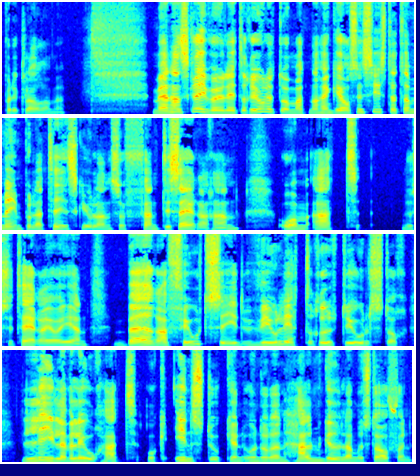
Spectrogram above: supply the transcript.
på det klara med. Men han skriver ju lite roligt om att när han går sin sista termin på latinskolan så fantiserar han om att nu citerar jag igen, bära fotsid violett rutig ulster, lila velourhatt och instucken under den halmgula mustaschen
